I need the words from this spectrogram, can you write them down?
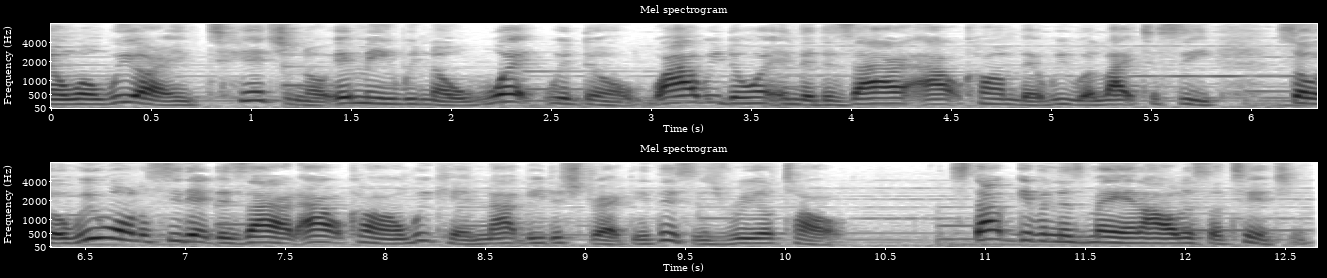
And when we are intentional, it means we know what we're doing, why we're doing, and the desired outcome that we would like to see. So if we want to see that desired outcome, we cannot be distracted. This is real talk. Stop giving this man all this attention.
